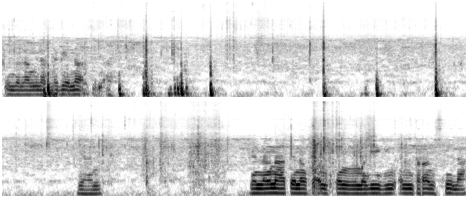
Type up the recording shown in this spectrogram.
Ito na lang ilalagay natin ah. Yan. Yan lang natin ang konting magiging entrance nila.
